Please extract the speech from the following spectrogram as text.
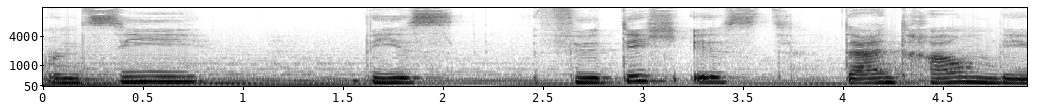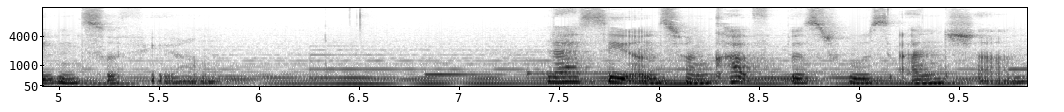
und sieh, wie es für dich ist, dein Traumleben zu führen. Lass sie uns von Kopf bis Fuß anschauen.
